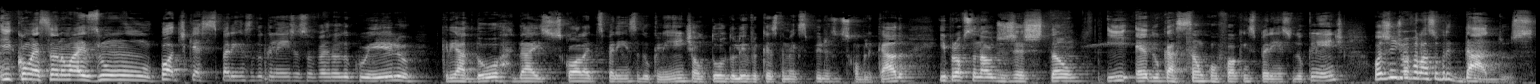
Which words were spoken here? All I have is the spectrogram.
e começando mais um podcast Experiência do Cliente. Eu sou Fernando Coelho, criador da Escola de Experiência do Cliente, autor do livro Customer Experience Descomplicado e profissional de gestão e educação com foco em experiência do cliente. Hoje a gente vai falar sobre dados.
